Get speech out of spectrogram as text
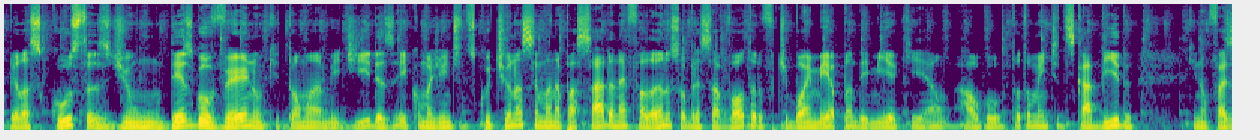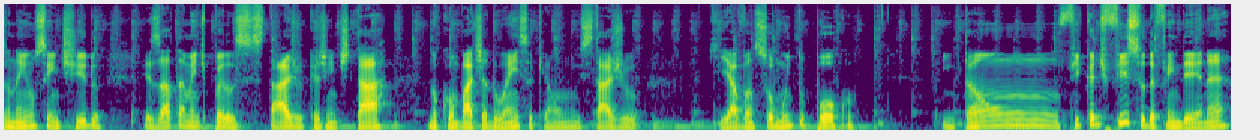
pelas custas de um desgoverno que toma medidas aí, como a gente discutiu na semana passada, né, falando sobre essa volta do futebol em meio à pandemia, que é algo totalmente descabido, que não faz nenhum sentido, exatamente pelo estágio que a gente está no combate à doença, que é um estágio que avançou muito pouco então fica difícil defender, né?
